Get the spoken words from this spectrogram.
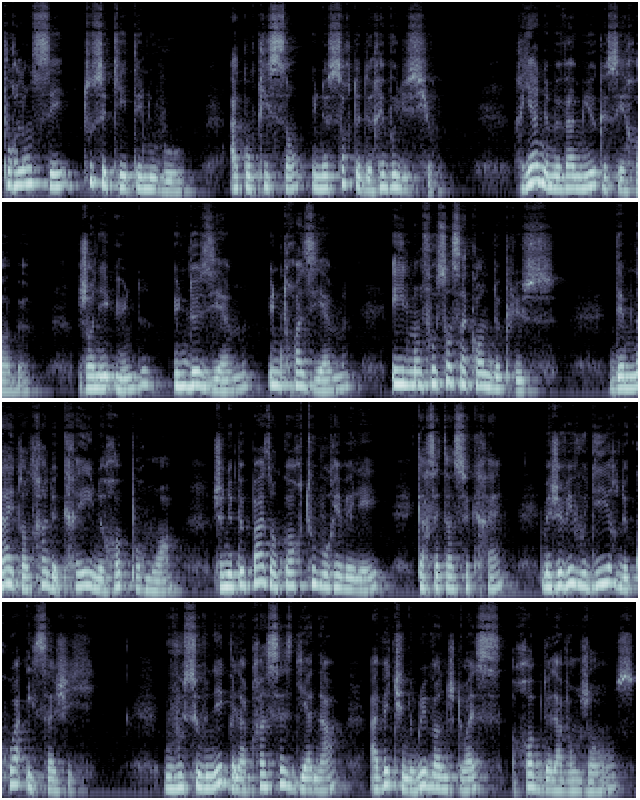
pour lancer tout ce qui était nouveau, accomplissant une sorte de révolution. Rien ne me va mieux que ces robes. J'en ai une, une deuxième, une troisième, et il m'en faut 150 de plus. Demna est en train de créer une robe pour moi. Je ne peux pas encore tout vous révéler, car c'est un secret, mais je vais vous dire de quoi il s'agit. Vous vous souvenez que la princesse Diana avait une revenge dress, robe de la vengeance,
